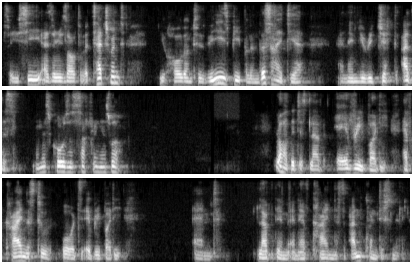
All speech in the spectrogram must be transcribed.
So you see, as a result of attachment, you hold on to these people and this idea, and then you reject others. And this causes suffering as well. Rather, just love everybody, have kindness towards everybody, and love them and have kindness unconditionally.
